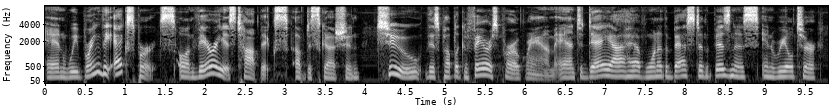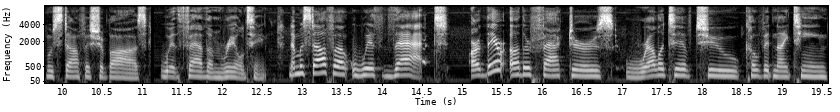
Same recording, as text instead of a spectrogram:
and we bring the experts on various topics of discussion to this public affairs program. And today I have one of the best in the business in realtor, Mustafa Shabazz with Fathom Realty. Now, Mustafa, with that, are there other factors relative to COVID 19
